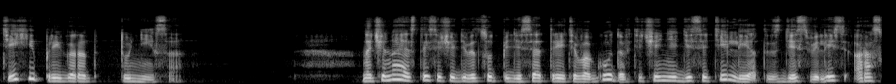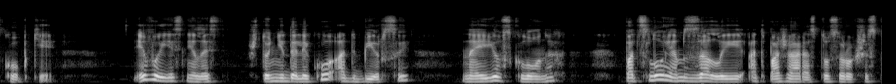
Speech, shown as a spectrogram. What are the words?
тихий пригород Туниса. Начиная с 1953 года, в течение 10 лет здесь велись раскопки, и выяснилось, что недалеко от Бирсы, на ее склонах, под слоем золы от пожара 146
